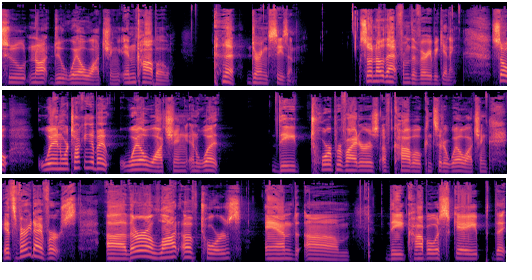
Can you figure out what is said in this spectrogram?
to not do whale watching in Cabo during season. So know that from the very beginning. So when we're talking about whale watching and what the tour providers of Cabo consider whale watching, it's very diverse. Uh, there are a lot of tours, and um, the Cabo Escape, the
